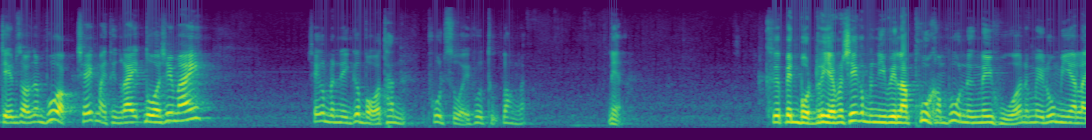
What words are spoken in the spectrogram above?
เจมส์สองจำพวก เชคหมายถึงรายตัวใช่ไหม เชคอัลบานีก็บอกว่าท่านพูดสวยพูดถูกต้องแล้ว เนี่ย คือเป็นบทเรียนมาเชคอัลบานีเวลาพูดคำพูดหนึ่งในหัวเนี่ยไม่รู้มีอะไร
